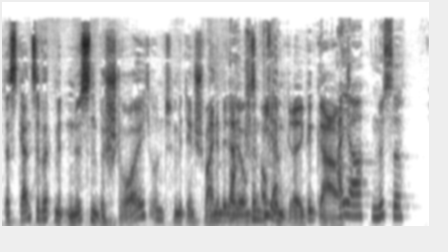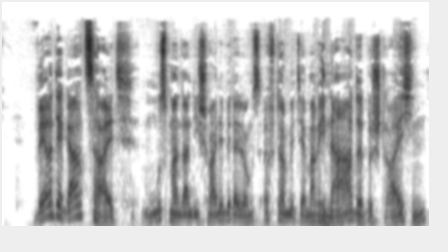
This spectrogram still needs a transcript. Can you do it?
Das Ganze wird mit Nüssen bestreut und mit den Schweinemedaillons Ach, auf dem Grill gegart. Eier, Nüsse. Während der Garzeit muss man dann die Schweinemedaillons öfter mit der Marinade bestreichen.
